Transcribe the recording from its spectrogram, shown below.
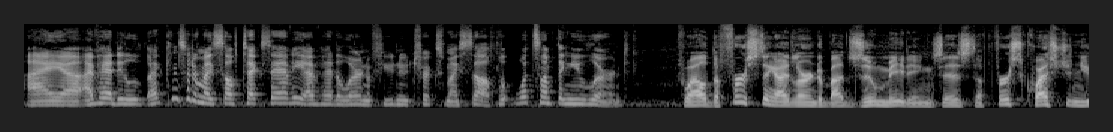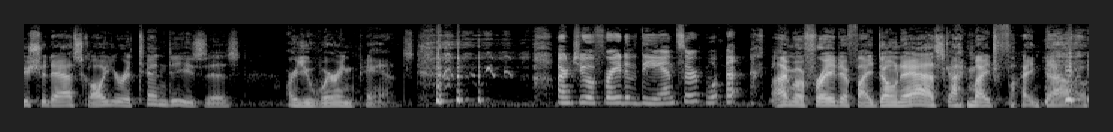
I, uh, I've had to, I consider myself tech savvy. I've had to learn a few new tricks myself. What's something you learned? Well, the first thing I learned about Zoom meetings is the first question you should ask all your attendees is are you wearing pants? Aren't you afraid of the answer? I'm afraid if I don't ask, I might find out.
